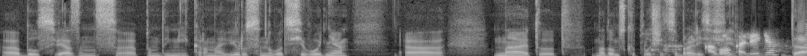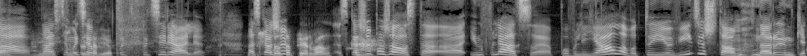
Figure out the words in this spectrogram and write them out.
э, был связан с э, пандемией коронавируса. Но вот сегодня э, на эту на Домскую площадь собрались Алло, все. коллеги? Да, Настя, мы тебя привет. пот- потеряли. А скажи, Что-то прервалось. скажи, пожалуйста, а инфляция повлияла? Вот ты ее видишь там на рынке?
